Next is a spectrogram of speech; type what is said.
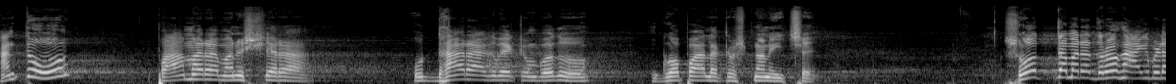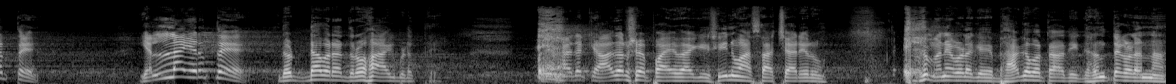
ಅಂತೂ ಪಾಮರ ಮನುಷ್ಯರ ಉದ್ಧಾರ ಆಗಬೇಕೆಂಬುದು ಗೋಪಾಲಕೃಷ್ಣನ ಇಚ್ಛೆ. ಸೋತ್ತಮರ ದ್ರೋಹ ಆಗಿಬಿಡತ್ತೆ. ಎಲ್ಲ ಇರುತ್ತೆ, ದೊಡ್ಡವರ ದ್ರೋಹ ಆಗಿಬಿಡುತ್ತೆ. ಅದಕ್ಕೆ ಆದರ್ಶಪಾಯವಾಗಿ ಶ್ರೀನಿವಾಸಾಚಾರ್ಯರು ಮನೆಯೊಳಗೆ ಭಾಗವತಾದಿ ಗ್ರಂಥಗಳನ್ನು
